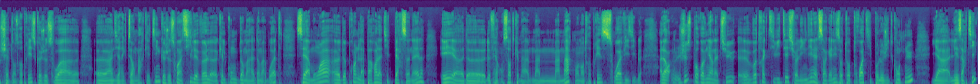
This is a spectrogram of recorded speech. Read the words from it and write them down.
chef d'entreprise, que je sois un directeur marketing, que je sois un C-level quelconque dans ma, dans ma boîte, c'est à moi de prendre la parole à titre personnel et de, de faire en sorte que ma, ma- ma marque, mon entreprise soit visible. Alors, juste pour revenir là-dessus, votre activité sur LinkedIn, elle s'organise autour de trois typologies de contenu. Il y a les articles,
